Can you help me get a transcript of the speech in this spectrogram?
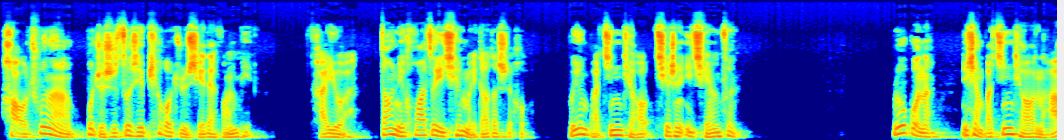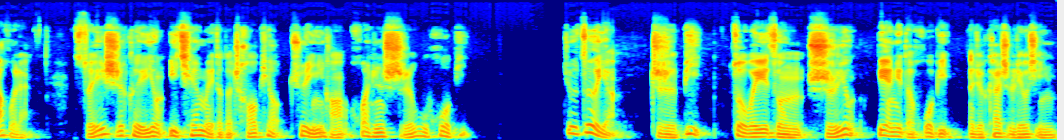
好处呢，不只是这些票据携带方便，还有啊，当你花这一千美刀的时候，不用把金条切成一千份。如果呢，你想把金条拿回来，随时可以用一千美刀的钞票去银行换成实物货币。就这样，纸币作为一种实用便利的货币，那就开始流行。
